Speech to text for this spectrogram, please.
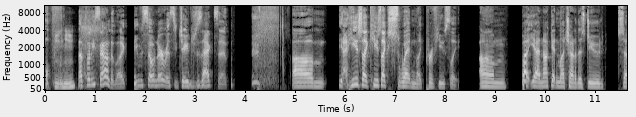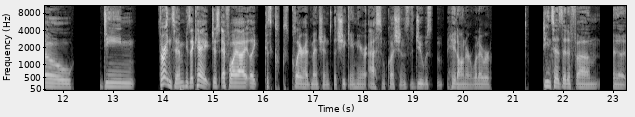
Off." mhm. That's what he sounded like. He was so nervous he changed his accent. Um, yeah, he's like he's like sweating like profusely. Um, but yeah, not getting much out of this dude. So Dean threatens him. He's like, "Hey, just FYI, like, because Claire had mentioned that she came here, asked some questions. The dude was hit on her, whatever." Dean says that if um a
